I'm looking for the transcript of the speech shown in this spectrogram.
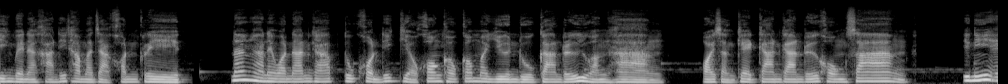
ยิ่งเป็นอาคารที่ทำมาจากคอนกรีต หน้างานในวันนั้นครับ ทุกคนที่เกี่ยวข้องเขาก็มายืนดูการรื้ออยู่ห่างๆคอยสังเกตการการรื้อโครงสร้าง ทีนี้ไอ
